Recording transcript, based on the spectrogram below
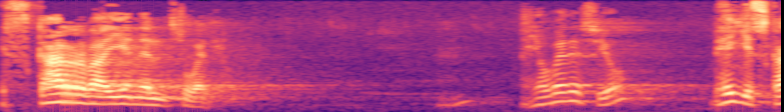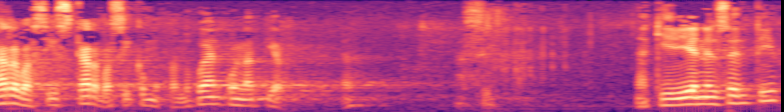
escarba ahí en el suelo. Ella obedeció. Ve y escarba así, escarba así como cuando juegan con la tierra. Así. Aquí viene el sentido.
